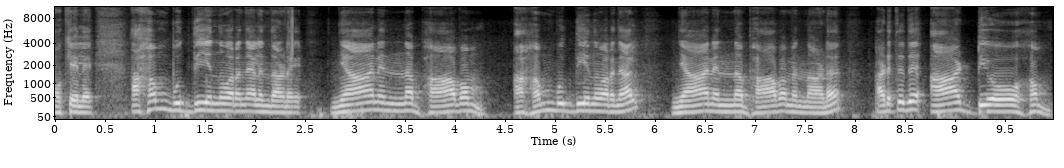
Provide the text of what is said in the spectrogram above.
ഓക്കെ അല്ലേ? അഹം ബുദ്ധി എന്ന് പറഞ്ഞാൽ എന്താണ്? ഞാൻ എന്ന ഭാവം. അഹം ബുദ്ധി എന്ന് പറഞ്ഞാൽ ഞാൻ എന്ന ഭാവം എന്നാണ്. അടുത്തത് ആഡ്യോഹം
